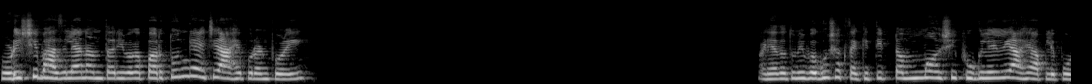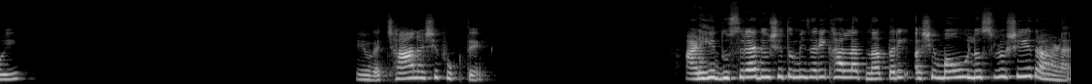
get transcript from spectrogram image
थोडीशी भाजल्यानंतर ही बघा परतून घ्यायची आहे पुरणपोळी. आणि आता तुम्ही बघू शकता किती टम्म अशी फुगलेली आहे आपली पोळी. हे बघा छान अशी फुगते. आणि ही दुसऱ्या दिवशी तुम्ही जरी खाल्लात ना तरी अशी मऊ लुसलुशीत राहणार.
